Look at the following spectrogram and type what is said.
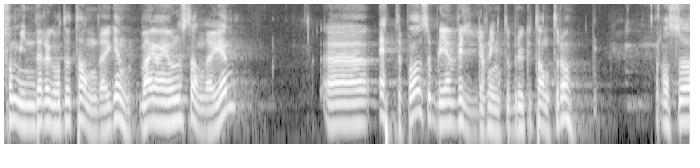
for min del å gå til tannlegen. Hver gang jeg går hos tannlegen, eh, etterpå så blir jeg veldig flink til å bruke tanntråd. Og så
